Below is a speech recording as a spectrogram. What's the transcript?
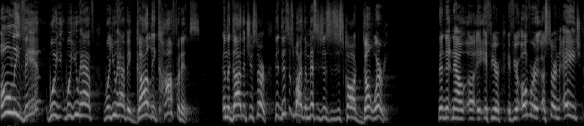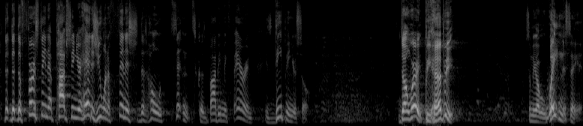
Only then will you, will you, have, will you have a godly confidence in the God that you serve. This is why the message is just called Don't Worry. Now, uh, if, you're, if you're over a certain age, the, the, the, first thing that pops in your head is you want to finish the whole sentence because Bobby McFerrin is deep in your soul. Don't worry, be happy. Some of y'all were waiting to say it.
